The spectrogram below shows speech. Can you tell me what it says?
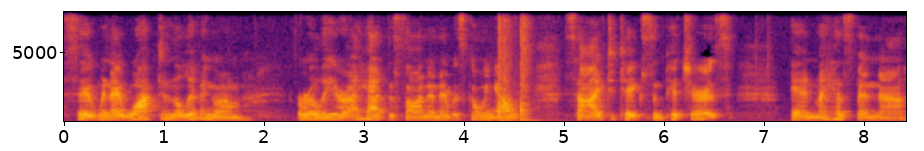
So when I walked in the living room earlier, I had this on and I was going outside to take some pictures. And my husband, uh,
